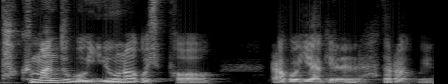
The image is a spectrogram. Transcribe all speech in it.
다 그만두고 이혼하고 싶어. 라고 이야기를 하더라고요.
